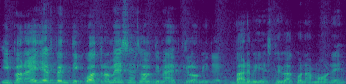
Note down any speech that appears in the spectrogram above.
y para ellas 24 meses la última vez que lo miré. Barbie, esto iba con amor, ¿eh?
